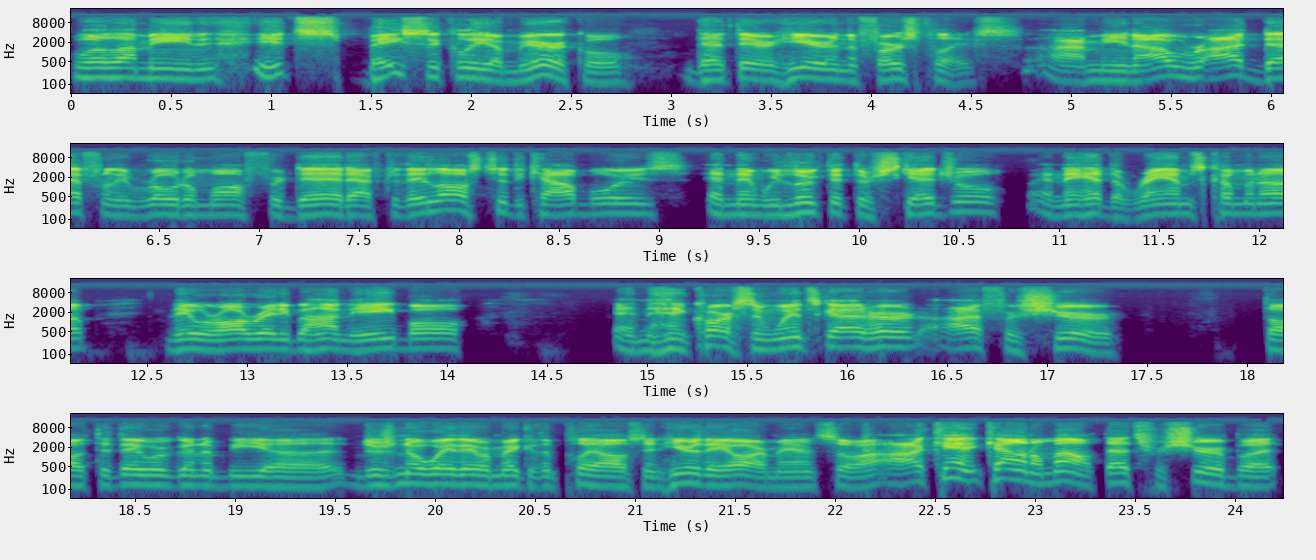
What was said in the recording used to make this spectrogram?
Well, I mean, it's basically a miracle that they're here in the first place. I mean, I, I definitely wrote them off for dead after they lost to the Cowboys. And then we looked at their schedule and they had the Rams coming up. They were already behind the eight ball. And then Carson Wentz got hurt. I for sure thought that they were going to be, uh, there's no way they were making the playoffs. And here they are, man. So I, I can't count them out, that's for sure. But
